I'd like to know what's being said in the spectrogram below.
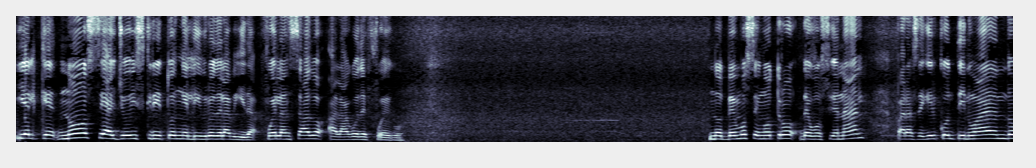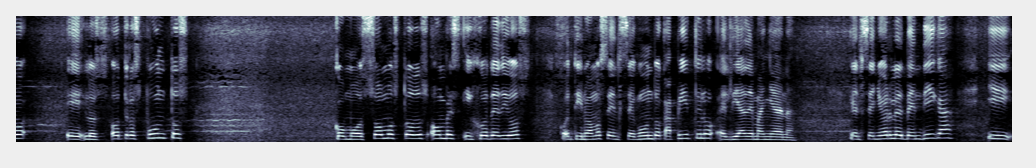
y el que no se halló inscrito en el libro de la vida fue lanzado al lago de fuego. Nos vemos en otro devocional para seguir continuando eh, los otros puntos. Como somos todos hombres, hijos de Dios, continuamos el segundo capítulo el día de mañana. Que el Señor les bendiga y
